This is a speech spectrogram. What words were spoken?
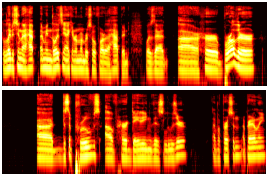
the latest thing that happened, I mean, the latest thing I can remember so far that happened was that uh, her brother uh, disapproves of her dating this loser of a person, apparently.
